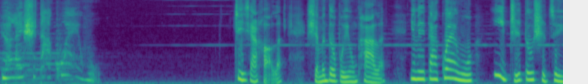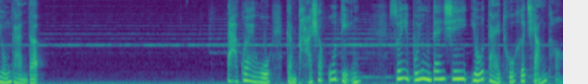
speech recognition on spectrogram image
原来是大怪物。这下好了，什么都不用怕了，因为大怪物一直都是最勇敢的。大怪物敢爬上屋顶，所以不用担心有歹徒和强盗。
